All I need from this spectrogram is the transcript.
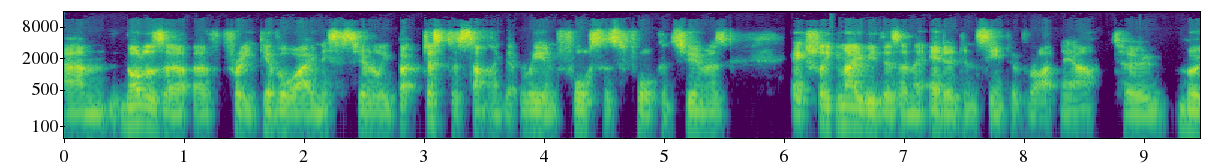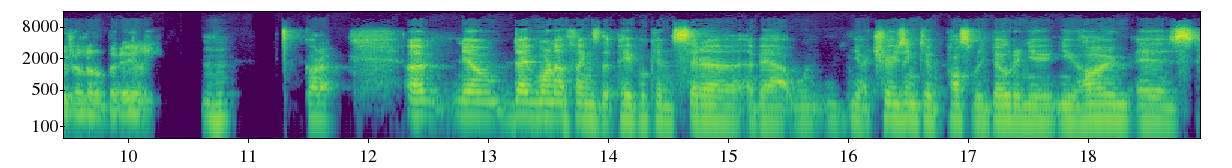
Um, not as a, a, free giveaway necessarily, but just as something that reinforces for consumers. Actually, maybe there's an added incentive right now to move a little bit early. Mm-hmm. Got it. Um, now, Dave, one of the things that people consider about you know choosing to possibly build a new new home is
